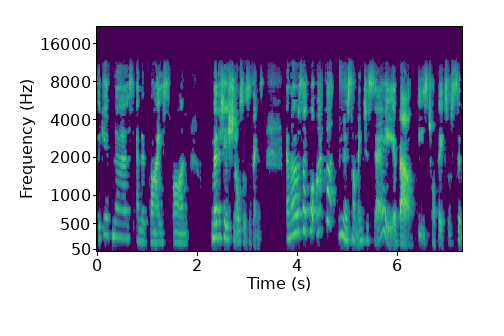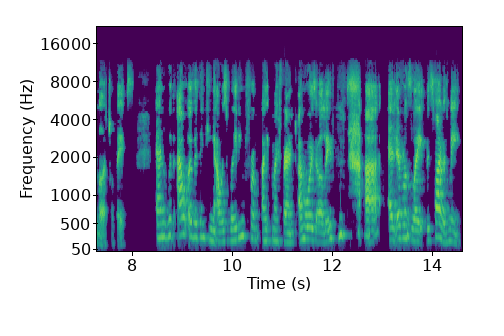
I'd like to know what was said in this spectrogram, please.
forgiveness and advice on meditation, all sorts of things. And I was like, well, I've got, you know, something to say about these topics or similar topics. And without overthinking it, I was waiting for my, my friend. I'm always early, uh, mm-hmm. and everyone's late. It's fine with me.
